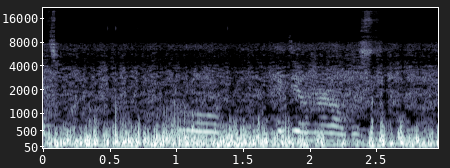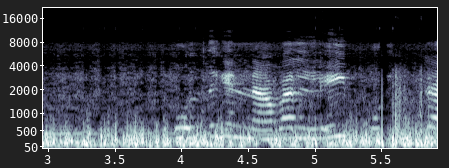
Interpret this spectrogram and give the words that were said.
আছে। তো এই যে ওনার অবস্থা। কোল থেকে না বাড়লেই পরীক্ষা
